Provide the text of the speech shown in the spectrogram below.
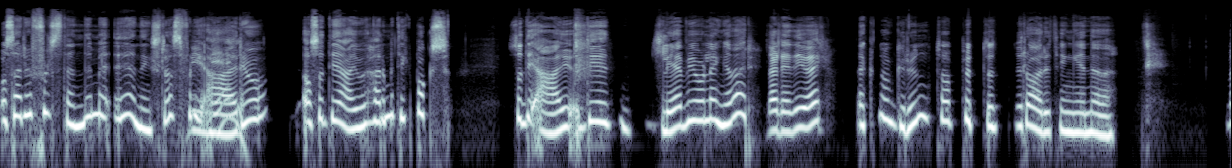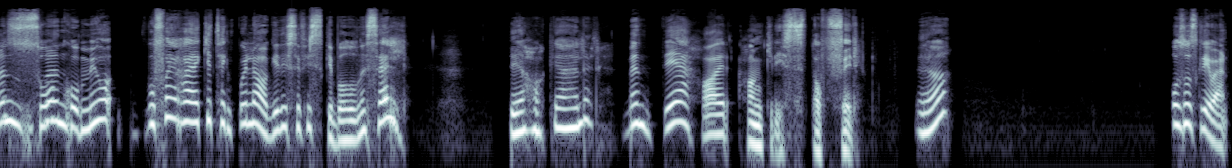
Og så er det fullstendig meningsløst, for de er jo Altså, de er jo i hermetikkboks. Så de er jo De lever jo lenge der. Det er det de gjør. Det er ikke noen grunn til å putte rare ting inn i det. Men, så men kommer jo Hvorfor har jeg ikke tenkt på å lage disse fiskebollene selv? det har ikke jeg heller. Men det har han Kristoffer. Ja. Og så skriver han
